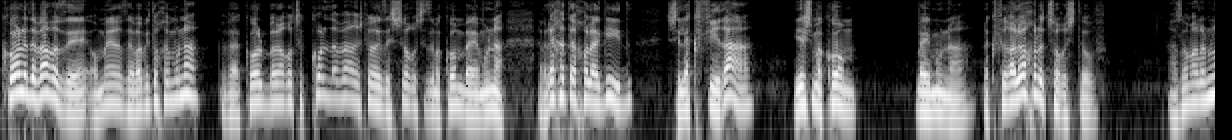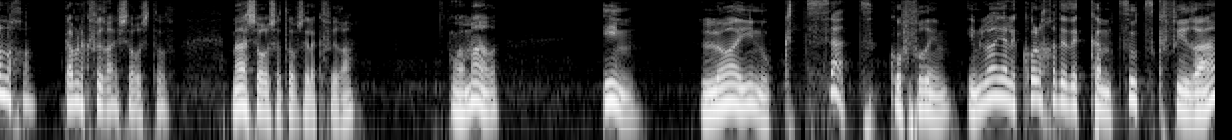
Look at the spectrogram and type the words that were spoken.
כל הדבר הזה אומר, זה בא מתוך אמונה, והכל בא לראות שכל דבר יש לו איזה שורש, איזה מקום באמונה. אבל איך אתה יכול להגיד שלכפירה יש מקום באמונה, לכפירה לא יכול להיות שורש טוב. אז הוא אמר להם, לא נכון, גם לכפירה יש שורש טוב. מה השורש הטוב של הכפירה? הוא אמר, אם לא היינו קצת כופרים, אם לא היה לכל אחד איזה קמצוץ כפירה,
